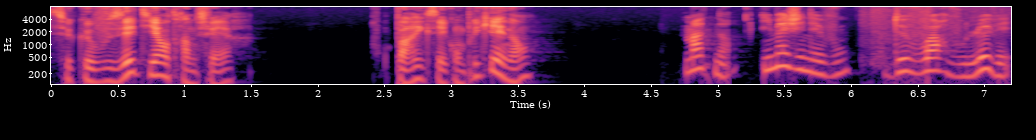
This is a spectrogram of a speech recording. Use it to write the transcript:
ce que vous étiez en train de faire. On parie que c'est compliqué, non? Maintenant, imaginez-vous devoir vous lever,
